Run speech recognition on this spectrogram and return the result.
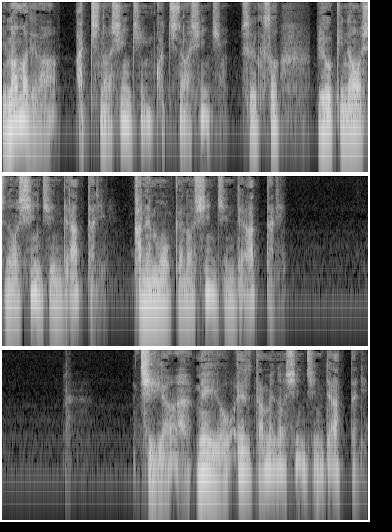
今まではあっちの新人こっちの新人それこそ病気治しの信心であったり金儲けの信心であったり地位や名誉を得るための信心であったり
